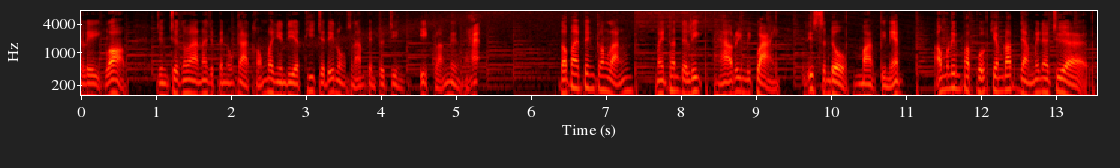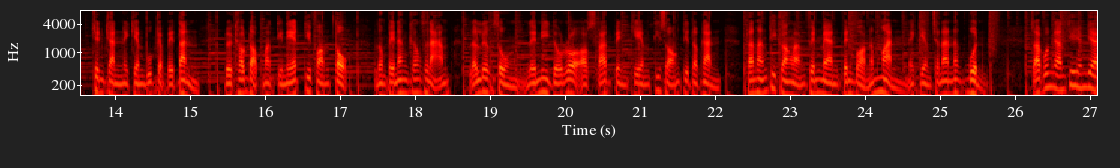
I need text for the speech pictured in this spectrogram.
ทะเลอีกรอบ จึงเชื่อกันว่าน่าจะเป็นโอกาสของบาเยนเดียที่จะได้ลงสนามเป็นตัวจริงอีกครั้งหนึ่งนะฮะต่อไปเป็นกองหลังไมทันเดลิกแฮร์รี่มิกวายลิซันโดมาติเนสเอามาริมผับผัวเกมรับอย่างไม่น่าเชื่อ เช่นกันในเกมบุกกับเบตัน โดยเขาดรอปมาติเนสที่ฟอร์มตก ลงไปนั่งข้างสนาม แล้วเลือกส่งเลนนี่โดโรออสตาร์เป็นเกมที่ 2 ติดต่อกัน ทั้งทั้งที่กองหลังเฟนแมนเป็นบ่อน้ำมัน ในเกมชนะนักบุญ จากผลงานที่ย่ำแย่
